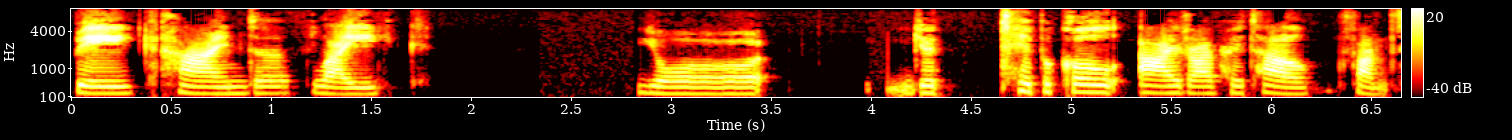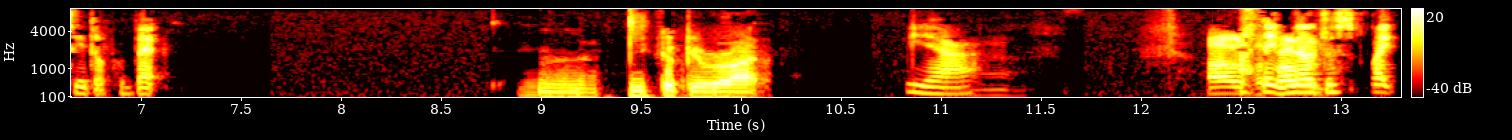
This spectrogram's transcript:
be kind of like your your typical iDrive hotel fancied up a bit. Mm, you could be right. Yeah. That was I think problem. they'll just like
